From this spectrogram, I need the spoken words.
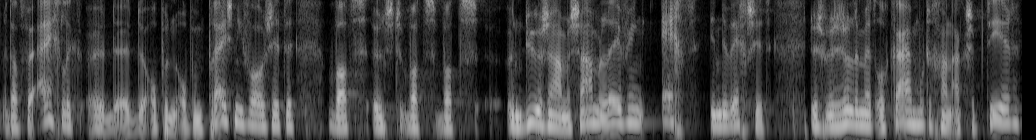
dat we eigenlijk de, de, op, een, op een prijsniveau zitten wat een, wat, wat een duurzame samenleving echt in de weg zit. Dus we zullen met elkaar moeten gaan accepteren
